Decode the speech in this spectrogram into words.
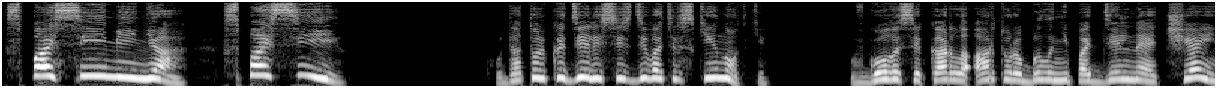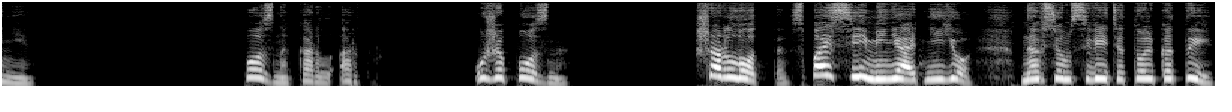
спаси меня! Спаси!» Куда только делись издевательские нотки. В голосе Карла Артура было неподдельное отчаяние. Поздно, Карл Артур. Уже поздно. Шарлотта, спаси меня от нее! На всем свете только ты,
